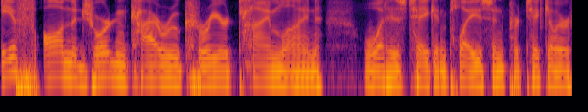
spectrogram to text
if on the Jordan Kyrou career timeline, what has taken place in particular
